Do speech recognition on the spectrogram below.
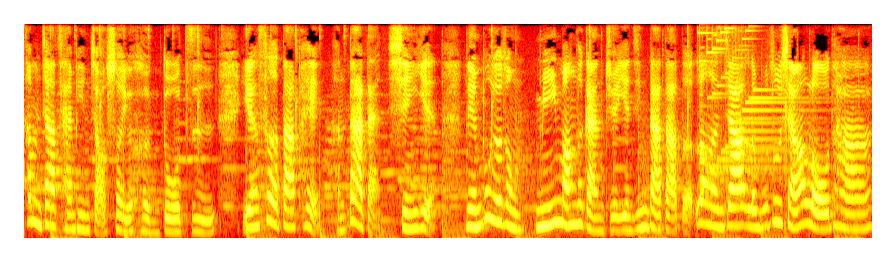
他们家的产品角色有很多只，颜色搭配很大胆鲜艳，脸部有种迷茫的感觉，眼睛大大的，让人家忍不住想要搂它。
